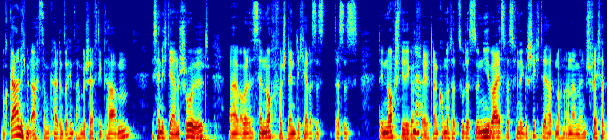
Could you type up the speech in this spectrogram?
noch gar nicht mit Achtsamkeit und solchen Sachen beschäftigt haben, ist ja nicht deren Schuld, äh, aber das ist ja noch verständlicher, dass es, dass es denen noch schwieriger ja. fällt. Dann kommt noch dazu, dass du nie weißt, was für eine Geschichte hat noch ein anderer Mensch. Vielleicht hat,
